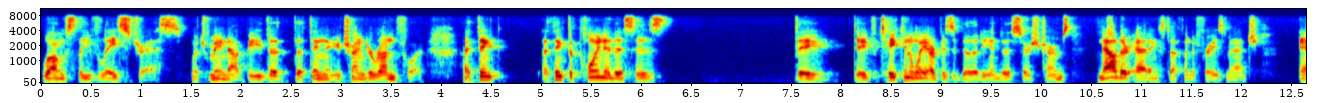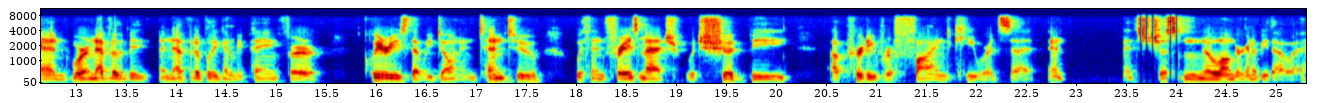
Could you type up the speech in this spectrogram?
long sleeve lace dress, which may not be the the thing that you're trying to run for. I think I think the point of this is they they've taken away our visibility into search terms. Now they're adding stuff into phrase match, and we're inevitably inevitably going to be paying for queries that we don't intend to within phrase match, which should be a pretty refined keyword set, and it's just no longer going to be that way.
